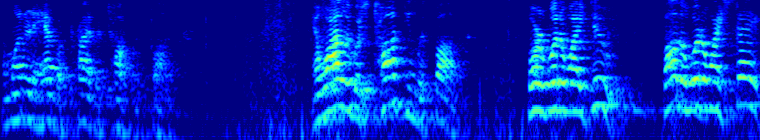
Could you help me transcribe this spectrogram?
and wanted to have a private talk with Father. And while he was talking with Father, Lord, what do I do? Father, what do I say?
